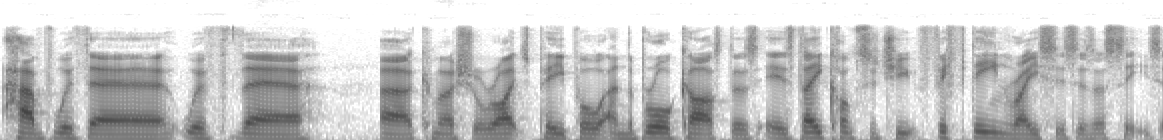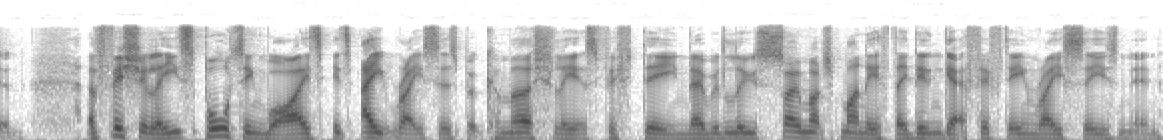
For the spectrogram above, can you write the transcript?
have with their with their uh, commercial rights people and the broadcasters is they constitute 15 races as a season. Officially, sporting wise, it's 8 races, but commercially it's 15. They would lose so much money if they didn't get a 15 race season in.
